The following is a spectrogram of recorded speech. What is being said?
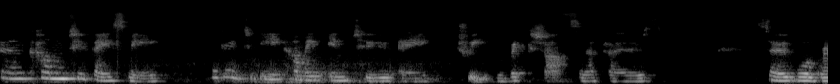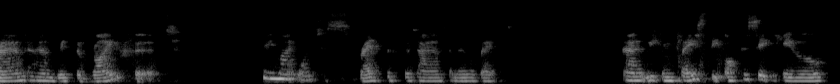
And come to face me. We're going to be coming into a tree, Vrikshasana pose. So we'll ground with the right foot. So you might want to spread the foot out a little bit. And we can place the opposite heel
